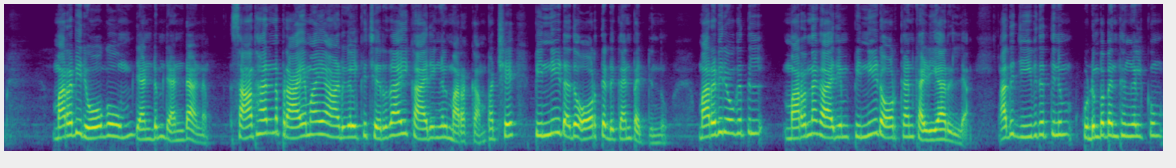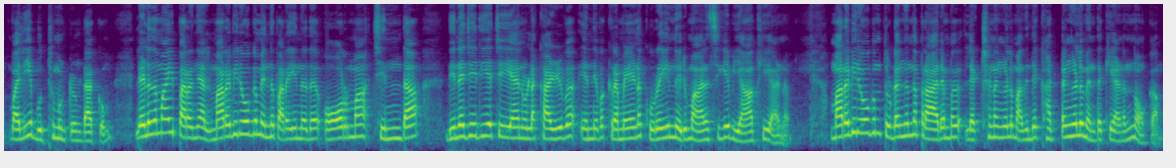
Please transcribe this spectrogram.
മറവി രോഗവും രണ്ടും രണ്ടാണ്. സാധാരണ പ്രായമായ ആളുകൾക്ക് ചെറുതായി കാര്യങ്ങൾ മറക്കാം. പക്ഷേ പിന്നീട് അത് ഓർത്തെടുക്കാൻ പറ്റുന്നു. മറവി രോഗത്തിൽ മറന്ന കാര്യം പിന്നീട് ഓർക്കാൻ കഴിയാറില്ല. അത് ജീവിതത്തിനും കുടുംബ ബന്ധങ്ങൾക്കും വലിയ ബുദ്ധിമുട്ടുണ്ടാക്കും. ലളിതമായി പറഞ്ഞാൽ മറവി രോഗം എന്ന് പറയുന്നത് ഓർമ്മ ചിന്ത ദിനചര്യ ചെയ്യാനുള്ള കഴിവ് എന്നിവ ക്രമേണ കുറയുന്നൊരു മാനസിക വ്യാധിയാണ്. മറവി രോഗം തുടങ്ങുന്ന പ്രാരംഭ ലക്ഷണങ്ങളും അതിന്റെ ഘട്ടങ്ങളും എന്തൊക്കെയാണെന്ന് നോക്കാം.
